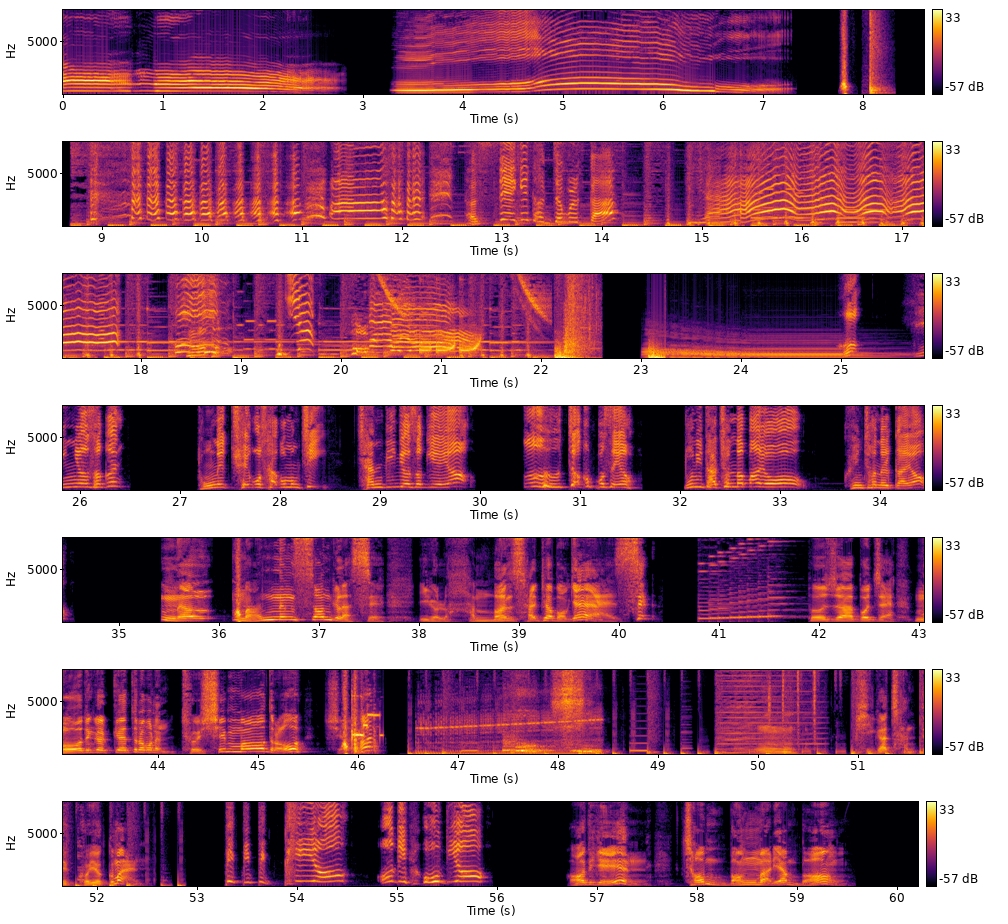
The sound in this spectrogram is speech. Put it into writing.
녀석은 동네 최고 사고뭉치 잔디 녀석이에요. 으, 저것 보세요. 눈이 다쳤나 봐요. 괜찮을까요? 나 만능 선글라스 이걸로 한번 살펴보겠어. 보자 보자 모든 걸 꿰뚫어보는 투시 모드로 전. 음 피가 잔뜩 고였구만. 피피피 피요? 어디 어디요? 어디긴 저 멍 말이야 멍.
